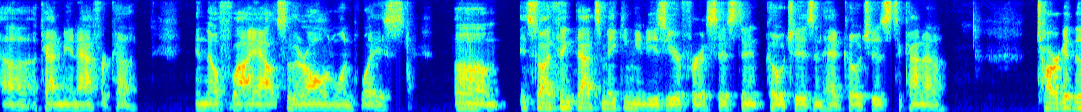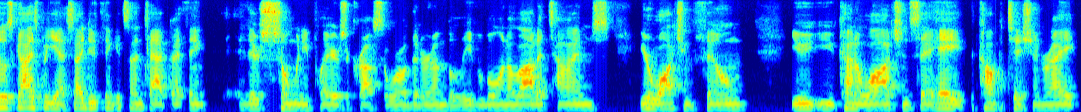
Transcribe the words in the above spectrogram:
uh, Academy in Africa and they'll fly out so they're all in one place. Um, and so I think that's making it easier for assistant coaches and head coaches to kind of target those guys. But yes, I do think it's untapped. I think there's so many players across the world that are unbelievable. And a lot of times you're watching film, you you kind of watch and say, hey, the competition, right?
